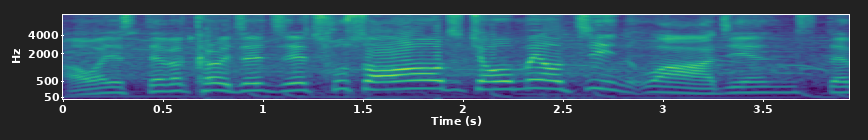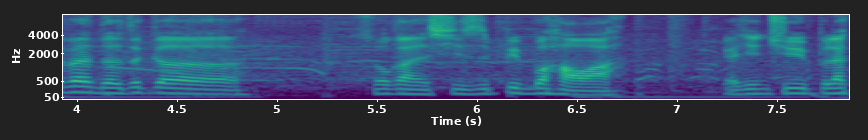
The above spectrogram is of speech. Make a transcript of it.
好，外线 Stephen Curry 这边直接出手，这球没有进。哇，今天 Stephen 的这个手感其实并不好啊。改进区 Black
